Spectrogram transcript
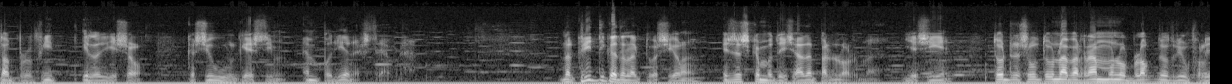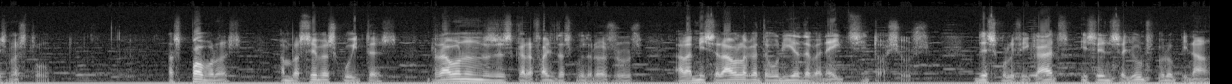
del profit i la lliçó que, si ho volguéssim, en podien extreure. La crítica de l'actuació és escamotejada per norma, i així tot resulta un aberrant monobloc del triomfalisme estult. Els pobres, amb les seves cuites, rauen en els escarafalls dels poderosos a la miserable categoria de beneits i toixos, desqualificats i sense llums per opinar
